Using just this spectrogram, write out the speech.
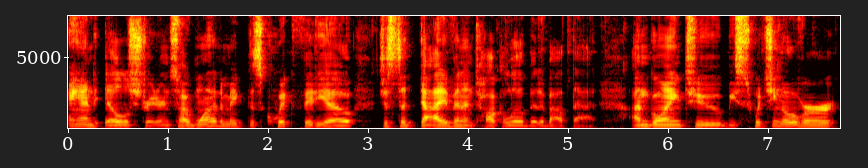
and Illustrator, and so I wanted to make this quick video just to dive in and talk a little bit about that. I'm going to be switching over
